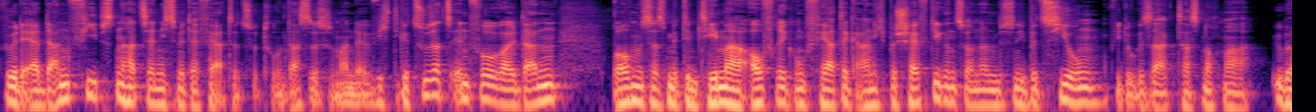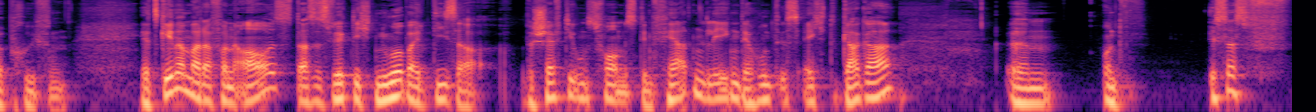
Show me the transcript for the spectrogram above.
würde er dann fiepsen, hat es ja nichts mit der Fährte zu tun. Das ist immer eine wichtige Zusatzinfo, weil dann brauchen wir uns das mit dem Thema Aufregung Fährte gar nicht beschäftigen, sondern müssen die Beziehung, wie du gesagt hast, nochmal überprüfen. Jetzt gehen wir mal davon aus, dass es wirklich nur bei dieser Beschäftigungsform ist, dem Fährtenlegen. Der Hund ist echt gaga. Ähm, und ist das,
